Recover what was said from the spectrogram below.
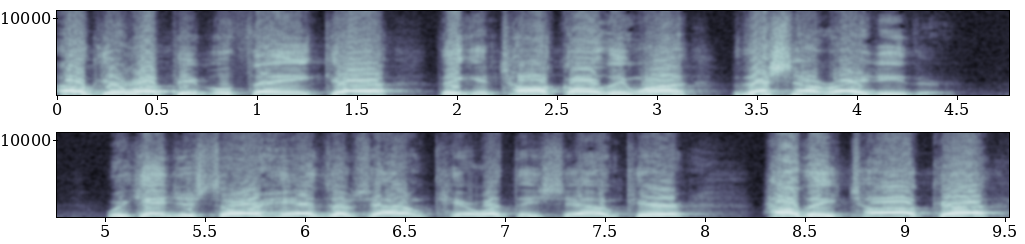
I don't care what people think. Uh, they can talk all they want. But that's not right either. We can't just throw our hands up and say, I don't care what they say, I don't care how they talk. Uh,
